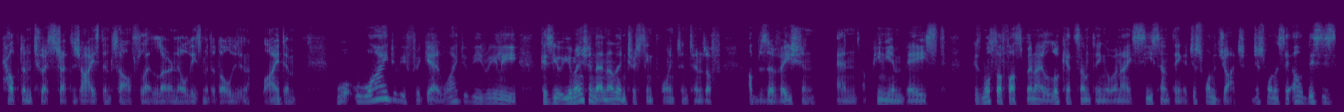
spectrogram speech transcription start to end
help them to strategize themselves, let learn all these methodologies and apply them. W- why do we forget? Why do we really? Because you you mentioned another interesting point in terms of observation and opinion based because most of us when i look at something or when i see something i just want to judge. I just want to say oh this is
